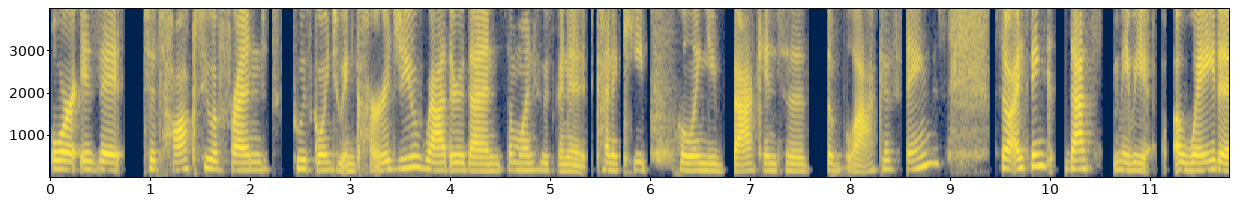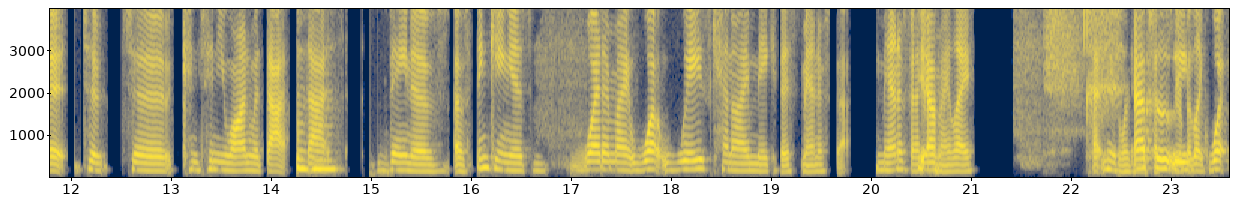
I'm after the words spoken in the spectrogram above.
or is it to talk to a friend who's going to encourage you rather than someone who's going to kind of keep pulling you back into the black of things. So I think that's maybe a way to to to continue on with that mm-hmm. that vein of of thinking is what am I what ways can I make this manifest manifest yeah. in my life? Absolutely. but like what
